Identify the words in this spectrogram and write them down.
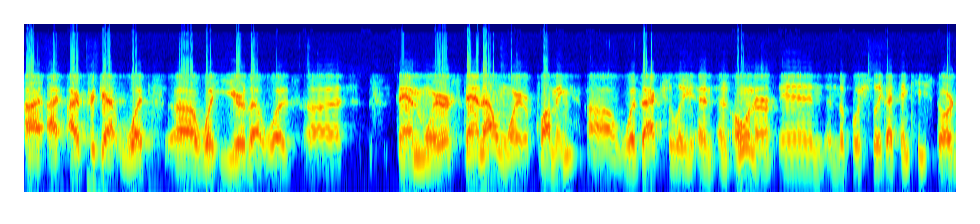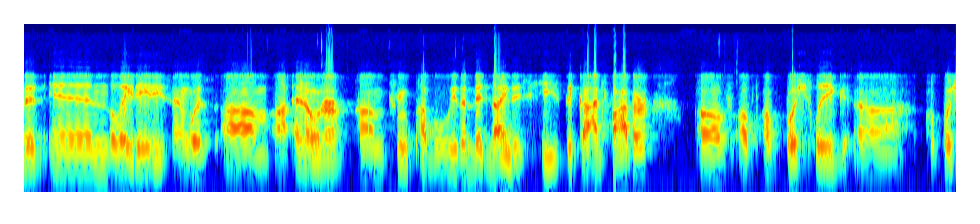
I, I I forget what uh, what year that was. Uh, Stan Moyer, Stan L. Plumbing, uh, was actually an, an owner in, in the Bush League. I think he started in the late '80s and was um, uh, an owner um, through probably the mid '90s. He's the godfather of of, of Bush League uh, of Bush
